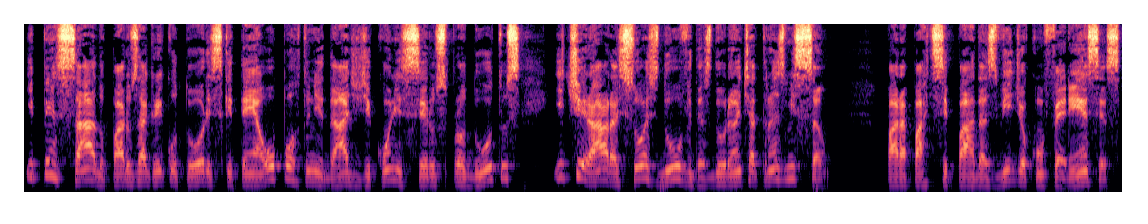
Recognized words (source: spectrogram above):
e pensado para os agricultores que têm a oportunidade de conhecer os produtos e tirar as suas dúvidas durante a transmissão. Para participar das videoconferências,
